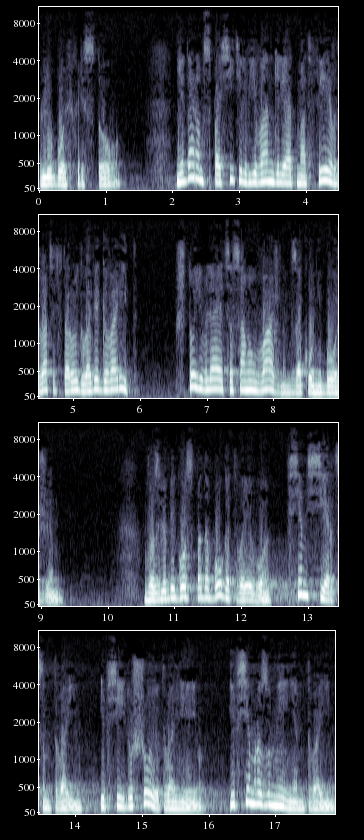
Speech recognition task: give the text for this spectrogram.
любовь Христову. Недаром Спаситель в Евангелии от Матфея в 22 главе говорит, что является самым важным в законе Божьем. «Возлюби Господа Бога твоего всем сердцем твоим и всей душою твоею и всем разумением твоим.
